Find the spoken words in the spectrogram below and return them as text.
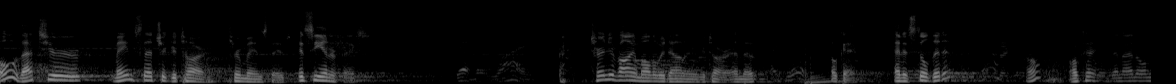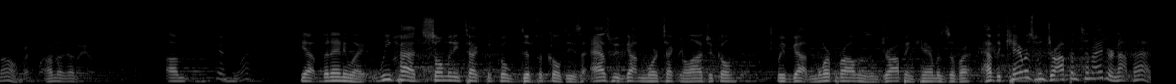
Oh, that's your main. That's your guitar through main stage. It's the interface. Yeah, but why? Turn your volume all the way down on your guitar, and it, I did. okay, and it still did it. Oh, okay. Then I don't know. I'm not gonna. Um, yeah, but anyway, we've had so many technical difficulties. As we've gotten more technological, we've gotten more problems in dropping cameras. Over. Have the cameras been dropping tonight or not bad?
